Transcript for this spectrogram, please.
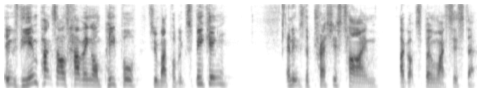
it was the impact I was having on people through my public speaking, and it was the precious time I got to spend with my sister.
